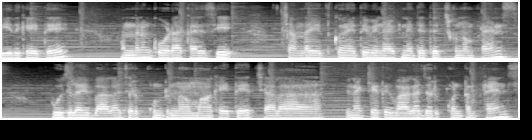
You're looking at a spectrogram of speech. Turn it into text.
వీధికి అయితే. అందరం కూడా కలిసి చందా ఎత్తుకొని అయితే వినాయకుని అయితే తెచ్చుకున్నాం ఫ్రెండ్స్. పూజలు అవి బాగా జరుపుకుంటున్నాం. మాకైతే చాలా వినాయక చవితి బాగా జరుపుకుంటాం ఫ్రెండ్స్.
